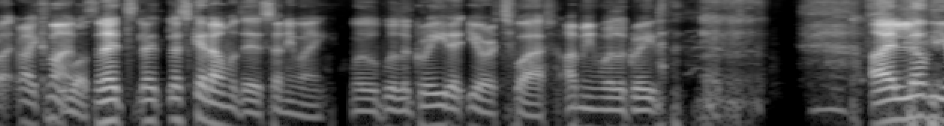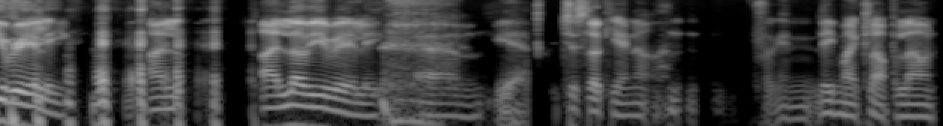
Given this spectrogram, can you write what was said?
Right, right. Come on. Let's let, let's get on with this anyway. We'll we'll agree that you're a twat. I mean, we'll agree. I love you really. I lo- I love you really. Um, Yeah. Just look here, not fucking leave my club alone.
